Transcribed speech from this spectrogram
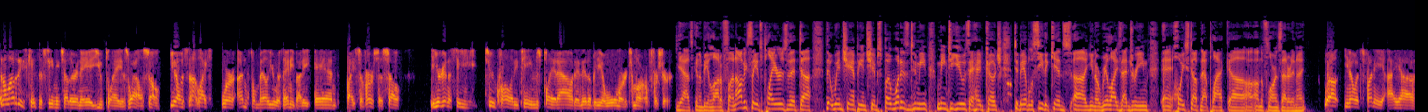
And a lot of these kids have seen each other in AAU play as well. So, you know, it's not like we're unfamiliar with anybody and vice versa. So you're going to see two quality teams play it out, and it'll be a war tomorrow for sure. Yeah, it's going to be a lot of fun. Obviously, it's players that uh, that win championships, but what does it mean mean to you as a head coach to be able to see the kids, uh, you know, realize that dream and hoist up that plaque uh, on the floor on Saturday night? Well, you know, it's funny. I uh,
